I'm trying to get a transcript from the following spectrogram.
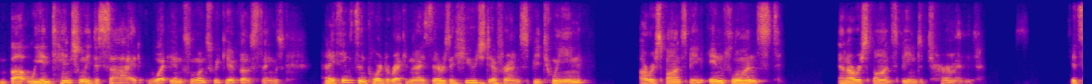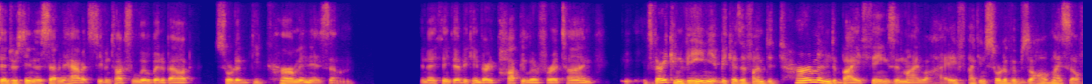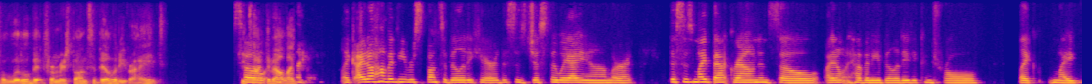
but we intentionally decide what influence we give those things. And I think it's important to recognize there's a huge difference between our response being influenced and our response being determined. It's interesting in the seven habits, Stephen talks a little bit about sort of determinism. And I think that became very popular for a time. It's very convenient because if I'm determined by things in my life, I can sort of absolve myself a little bit from responsibility, right? So he talked about like, like like I don't have any responsibility here. This is just the way I am, or this is my background and so i don't have any ability to control like my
